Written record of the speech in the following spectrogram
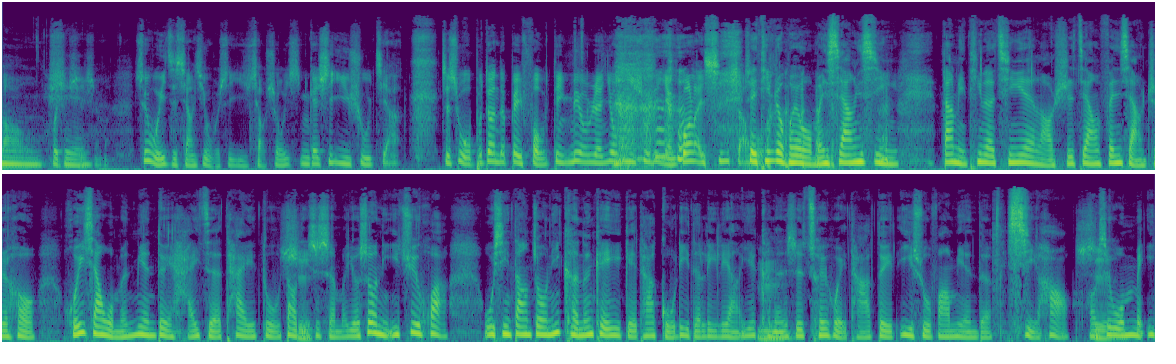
胞，嗯、或者是什么。所以我一直相信我是艺，小时候应该是艺术家，只是我不断的被否定，没有人用艺术的眼光来欣赏。所以听众朋友，我们 相信，当你听了清燕老师这样分享之后，回想我们面对孩子的态度到底是什么？有时候你一句话，无形当中你可能可以给他鼓励的力量，也可能是摧毁他对艺术方面的喜好。嗯、所以我们每一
